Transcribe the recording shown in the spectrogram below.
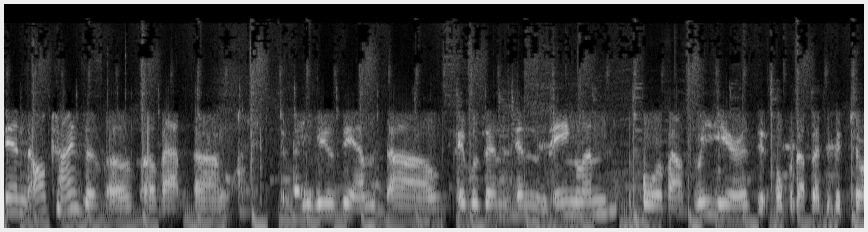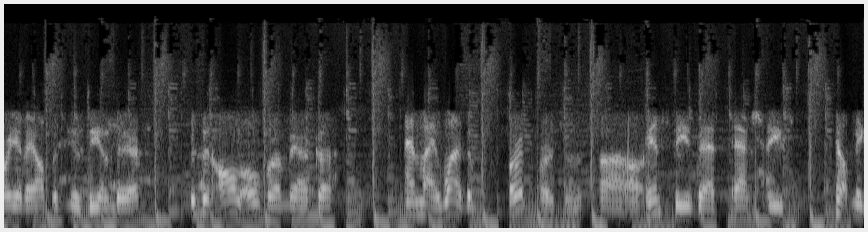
in all kinds of of, of um, museums. Uh, it was in, in England for about three years. It opened up at the Victoria and Albert Museum there. It's been all over America. And my one of the first persons uh, or entities that actually helped me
